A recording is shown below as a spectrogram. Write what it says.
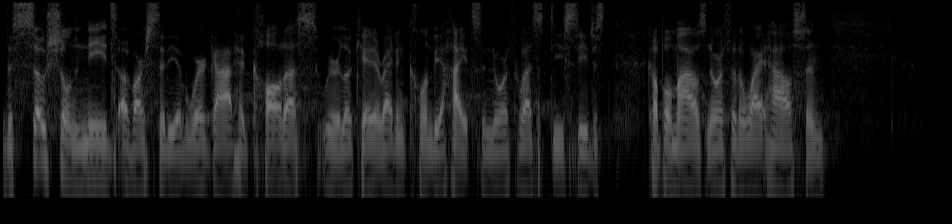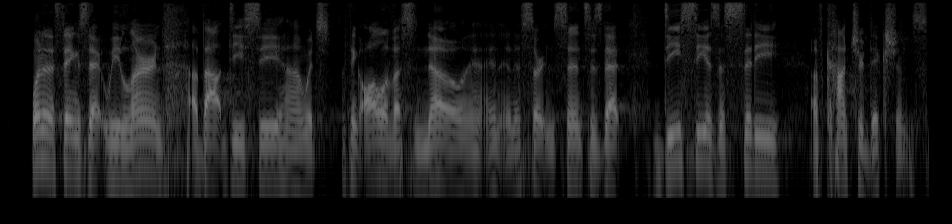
the social needs of our city, of where God had called us. We were located right in Columbia Heights in northwest DC, just a couple miles north of the White House. And one of the things that we learned about DC, uh, which I think all of us know in, in a certain sense, is that DC is a city of contradictions.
